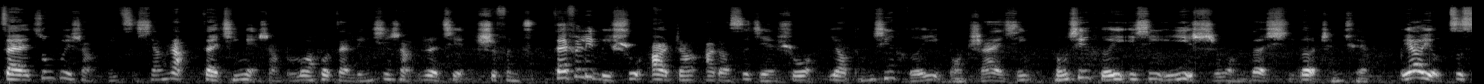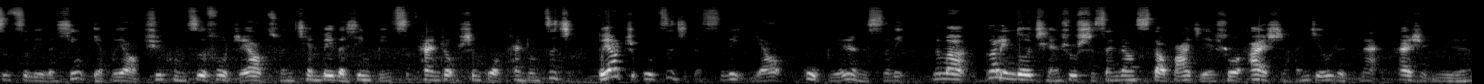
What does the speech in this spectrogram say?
在尊贵上彼此相让，在勤勉上不落后，在灵性上热切侍奉主。在腓立比书二章二到四节说，要同心合意，保持爱心，同心合意，一心一意，使我们的喜乐成全。不要有自私自利的心，也不要虚空自负，只要存谦卑的心，彼此看重，胜过看重自己。不要只顾自己的私利，也要顾别人的私利。那么，哥林多前书十三章四到八节说，爱是恒久忍耐，爱是与人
